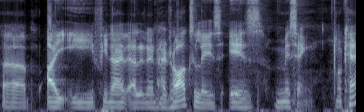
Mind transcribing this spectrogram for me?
uh, i.e. phenylalanine hydroxylase, is missing. Okay.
